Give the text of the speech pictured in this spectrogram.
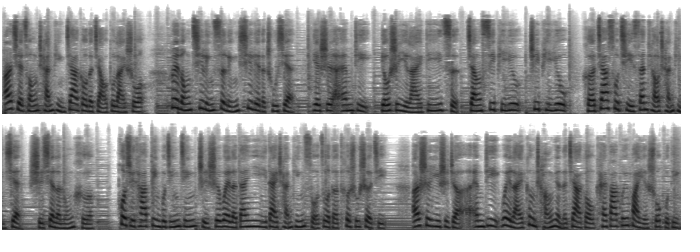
而且从产品架构的角度来说，锐龙七零四零系列的出现，也是 AMD 有史以来第一次将 CPU、GPU 和加速器三条产品线实现了融合。或许它并不仅仅只是为了单一一代产品所做的特殊设计，而是预示着 AMD 未来更长远的架构开发规划也说不定。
